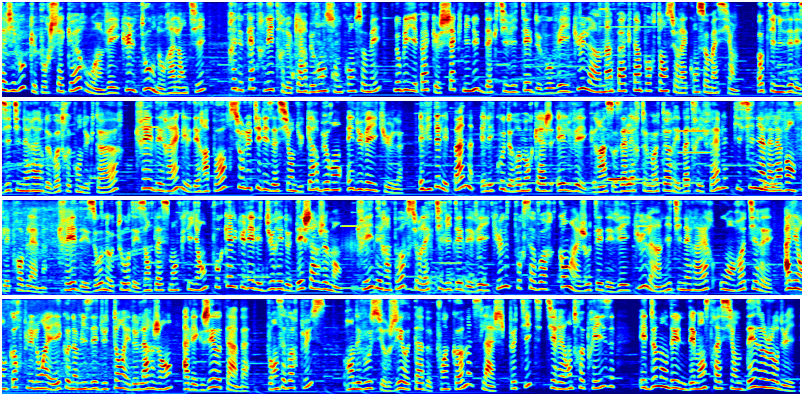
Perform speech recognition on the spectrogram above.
Saviez-vous que pour chaque heure où un véhicule tourne au ralenti, près de 4 litres de carburant sont consommés? N'oubliez pas que chaque minute d'activité de vos véhicules a un impact important sur la consommation. Optimisez les itinéraires de votre conducteur, créez des règles et des rapports sur l'utilisation du carburant et du véhicule. Évitez les pannes et les coûts de remorquage élevés grâce aux alertes moteurs et batteries faibles qui signalent à l'avance les problèmes. Créez des zones autour des emplacements clients pour calculer les durées de déchargement. Créez des rapports sur l'activité des véhicules pour savoir quand ajouter des véhicules à un itinéraire ou en retirer. Allez encore plus loin et économisez du temps et de l'argent avec Geotab. Pour en savoir plus, Rendez-vous sur geotab.com slash petite-entreprise et demandez une démonstration dès aujourd'hui.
